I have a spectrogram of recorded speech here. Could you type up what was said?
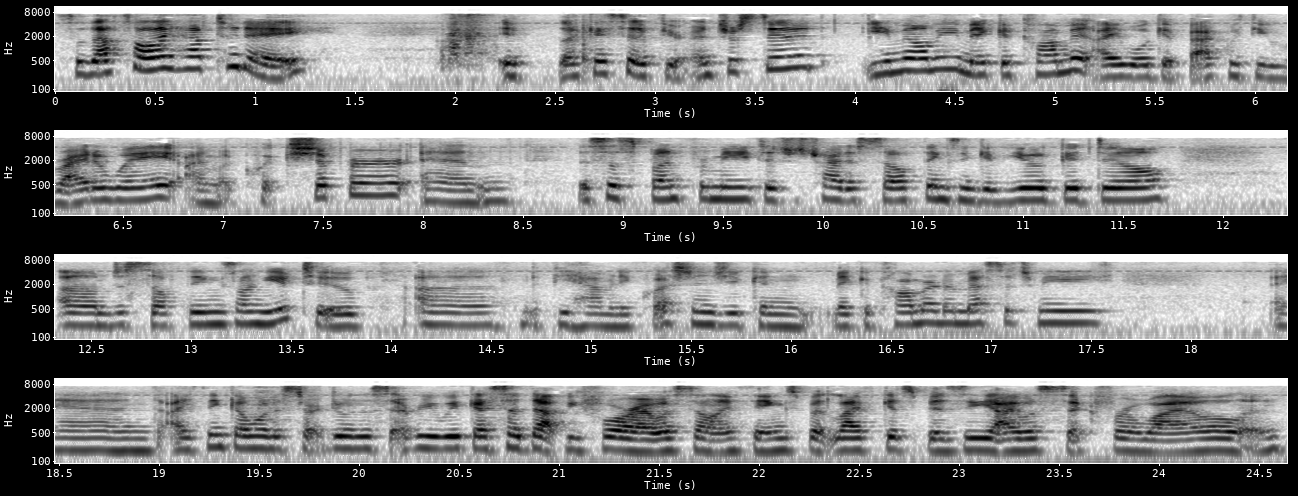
so that's all I have today. If like I said if you're interested email me make a comment. I will get back with you right away. I'm a quick shipper and this is fun for me to just try to sell things and give you a good deal um, just sell things on YouTube. Uh, if you have any questions, you can make a comment or message me. And I think I want to start doing this every week. I said that before I was selling things, but life gets busy. I was sick for a while, and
